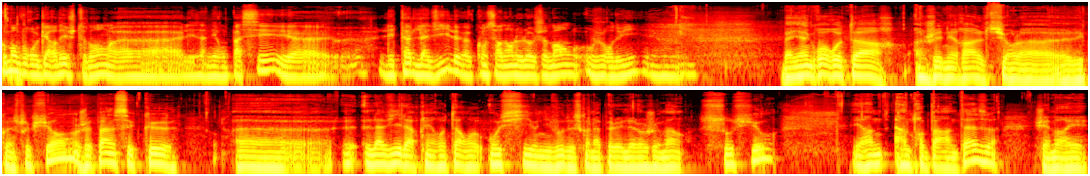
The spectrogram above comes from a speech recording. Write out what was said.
Comment vous regardez justement, euh, les années ont passé, euh, l'état de la ville concernant le logement aujourd'hui ben, Il y a un gros retard en général sur les constructions. Je pense que euh, la ville a pris un retard aussi au niveau de ce qu'on appelle les logements sociaux. Et entre parenthèses, j'aimerais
